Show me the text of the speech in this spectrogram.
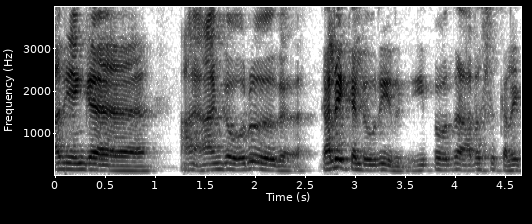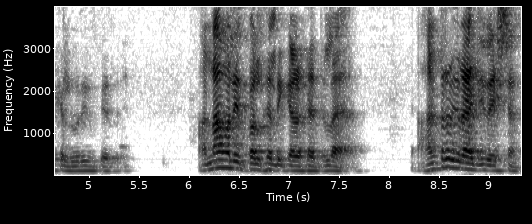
அது எங்கள் அங்கே ஒரு கலைக்கல்லூரி இருக்குது இப்போ வந்து அரசு கலைக்கல்லூரின்னு பேர். அண்ணாமலை பல்கலைக்கழகத்தில் அண்டர் கிராஜுவேஷன்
